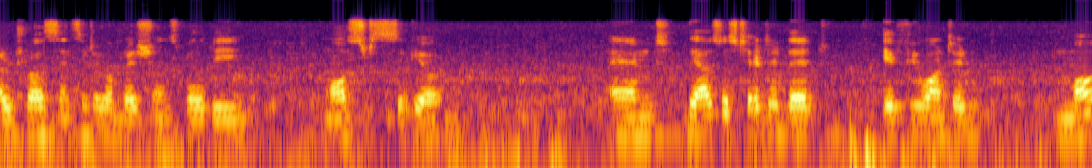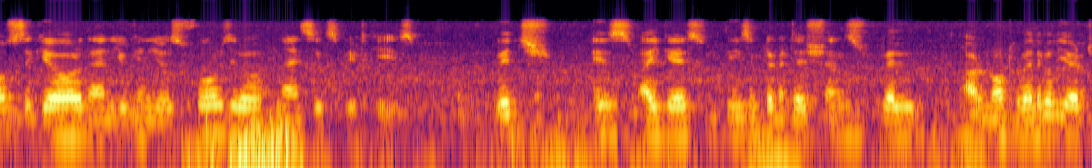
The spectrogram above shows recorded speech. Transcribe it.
ultra sensitive operations will be most secure. And they also stated that if you wanted most secure then you can use 4096 bit keys which is I guess these implementations will are not available yet.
